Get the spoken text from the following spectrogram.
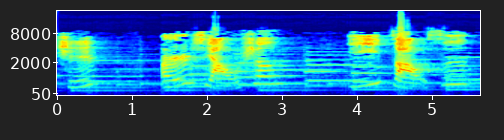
迟，而小生，宜早思。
